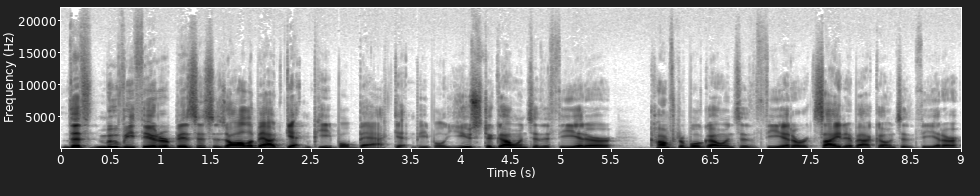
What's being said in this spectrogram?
the th- movie theater business is all about getting people back getting people used to going to the theater comfortable going to the theater excited about going to the theater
